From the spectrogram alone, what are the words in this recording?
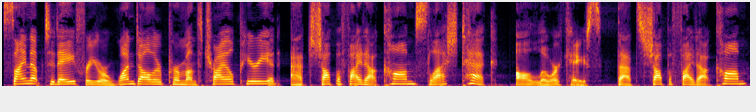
Sign up today for your $1 per month trial period at shopify.com slash tech, all lowercase. That's shopify.com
